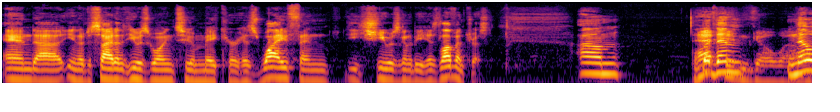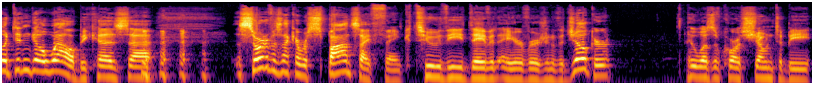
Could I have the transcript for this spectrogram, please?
and uh, you know decided that he was going to make her his wife and he- she was going to be his love interest. Um, That but then didn't go well. no, it didn't go well because uh, sort of as like a response, I think, to the David Ayer version of the Joker, who was of course shown to be,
